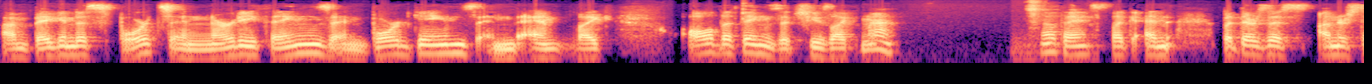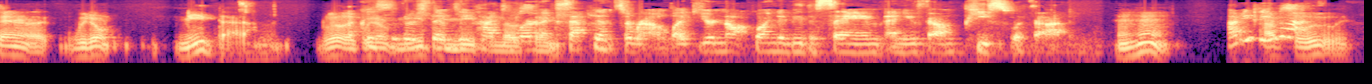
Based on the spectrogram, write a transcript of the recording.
I'm big into sports and nerdy things and board games and and like all the things that she's like, nah, no thanks. Like and but there's this understanding that we don't need that. We, like, okay, we don't so there's things you've had to learn things. acceptance around, like you're not going to be the same, and you found peace with that. Mm-hmm. How do you do Absolutely. that?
